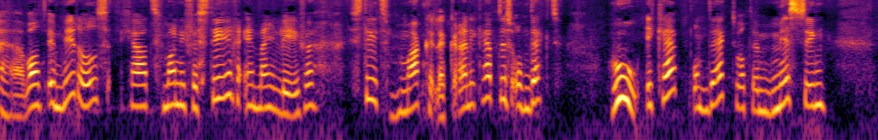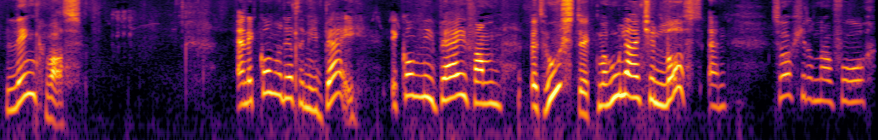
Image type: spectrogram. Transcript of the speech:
Uh, want inmiddels gaat manifesteren in mijn leven steeds makkelijker. En ik heb dus ontdekt hoe. Ik heb ontdekt wat een missing link was. En ik kon er dit er niet bij. Ik kon niet bij van het hoe-stuk. Maar hoe laat je los? En zorg je er nou voor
